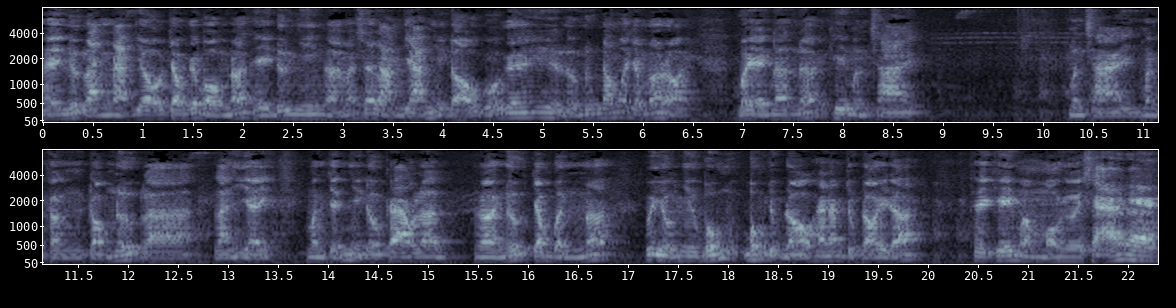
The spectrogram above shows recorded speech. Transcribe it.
thì nước lạnh nạp vô trong cái bồn đó thì đương nhiên là nó sẽ làm giảm nhiệt độ của cái lượng nước nóng ở trong đó rồi. Bởi vậy nên đó khi mình xài mình xài, mình cần trộn nước là là như vậy. Mình chỉnh nhiệt độ cao lên, rồi nước trong bình nó, ví dụ như bốn bốn chục độ hay năm chục độ gì đó, thì khi mà mọi người xả ra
